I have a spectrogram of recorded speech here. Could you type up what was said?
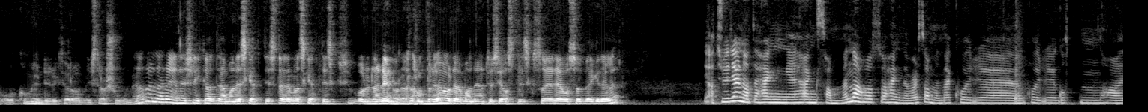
og kommunedirektør og administrasjon her, eller er det slik at der man er skeptisk, der er man skeptisk både den ene og den andre, og der man er entusiastisk, så er det også begge deler? Jeg tror gjerne at det henger, henger sammen. Og så henger det vel sammen med hvor, eh, hvor godt en har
